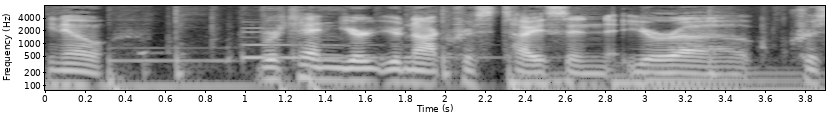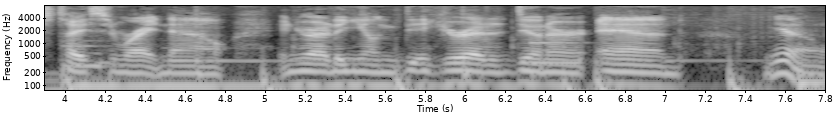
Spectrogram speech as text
You know, pretend you're you're not Chris Tyson, you're uh Chris Tyson right now, and you're at a young you're at a dinner, and you know,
